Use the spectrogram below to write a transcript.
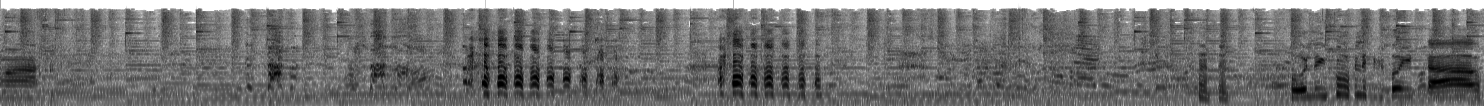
Mga... Huling-huli ko ikaw.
